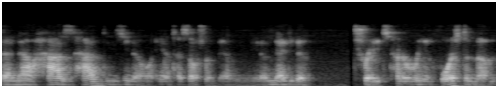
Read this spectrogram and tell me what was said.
that now has had these, you know, antisocial and you know negative traits kind of reinforced in them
